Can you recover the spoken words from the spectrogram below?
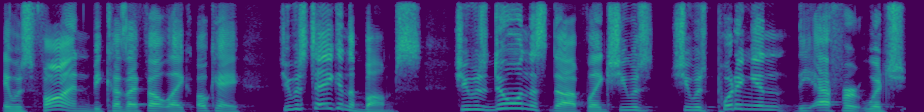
it was fun because I felt like okay, she was taking the bumps, she was doing the stuff, like she was she was putting in the effort, which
